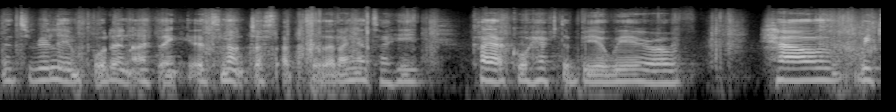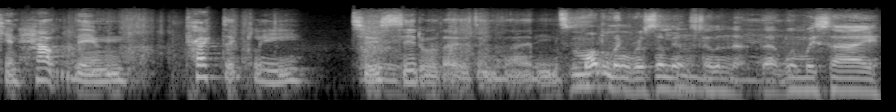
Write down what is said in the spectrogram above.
It's really important, I think. It's not just up to the rangatahi. Kaiako have to be aware of how we can help them practically to mm. settle those anxieties. It's modelling resilience, mm. isn't it? Yeah. That when we say,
